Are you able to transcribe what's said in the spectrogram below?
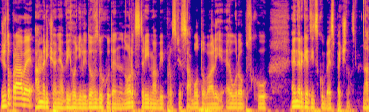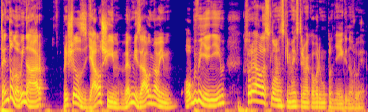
že to práve Američania vyhodili do vzduchu ten Nord Stream, aby proste sabotovali európsku energetickú bezpečnosť. A tento novinár prišiel s ďalším veľmi zaujímavým obvinením, ktoré ale slovenský mainstream, ako hovorím, úplne ignoruje.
